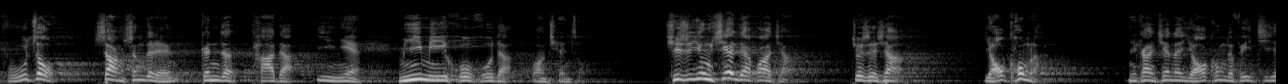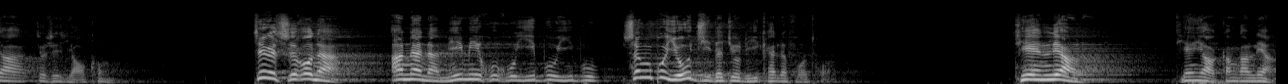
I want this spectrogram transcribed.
符咒上升的人，跟着他的意念迷迷糊糊的往前走。其实用现在话讲，就是像遥控了。你看现在遥控的飞机啊，就是遥控。这个时候呢，阿难呢迷迷糊糊一步一步，身不由己的就离开了佛陀。天亮了，天要刚刚亮，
